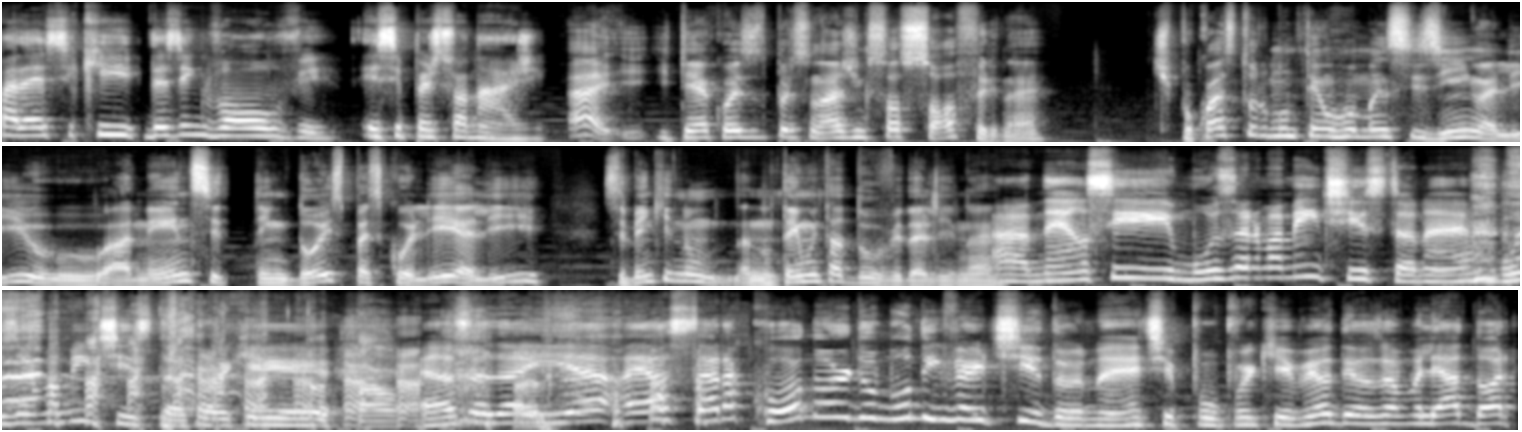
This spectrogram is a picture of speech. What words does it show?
parece que desenvolve esse personagem. Ah, e, e tem a coisa do personagem que só sofre, né? Tipo, quase todo mundo tem um romancezinho ali, o, a Nancy tem dois pra escolher ali. Se bem que não, não tem muita dúvida ali, né? A Nancy musa armamentista, né? Musa armamentista, porque essa daí é, é a Sarah Connor do mundo invertido, né? Tipo, porque, meu Deus, a mulher adora.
